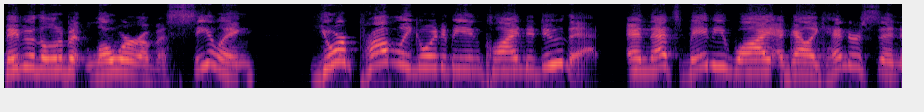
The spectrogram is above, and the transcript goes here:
maybe with a little bit lower of a ceiling, you're probably going to be inclined to do that. And that's maybe why a guy like Henderson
